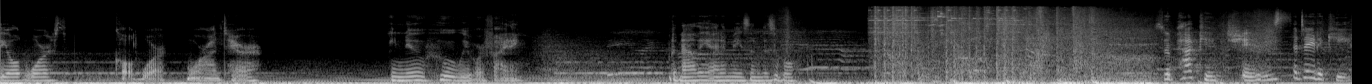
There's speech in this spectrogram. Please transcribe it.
The old wars, Cold War, War on Terror. We knew who we were fighting. But now the enemy is invisible. The package is a data key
